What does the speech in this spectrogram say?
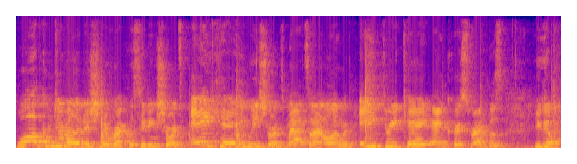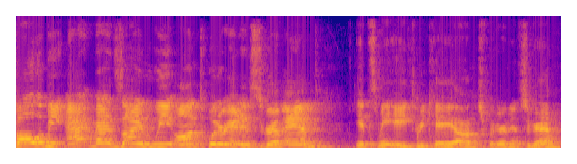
Welcome to another edition of Wreckless Eating Shorts, aka We Shorts. Matt Zion along with A3K and Chris Wreckless. You can follow me at Matt Zion We on Twitter and Instagram, and It's me, A3K, on Twitter and Instagram.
